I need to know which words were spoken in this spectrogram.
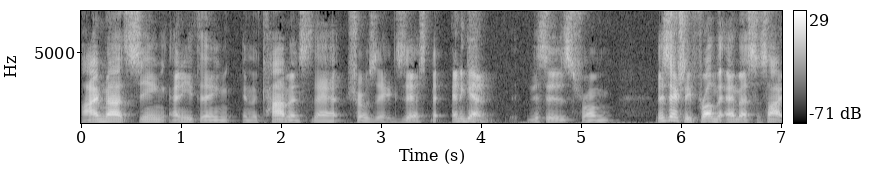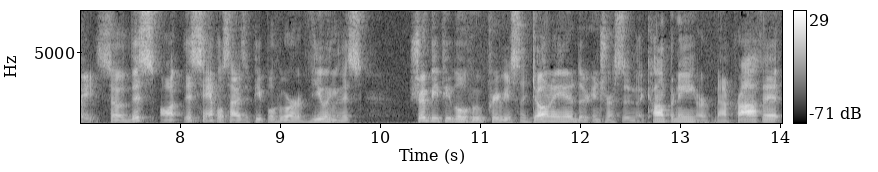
I'm not seeing anything in the comments that shows they exist. And again, this is from this is actually from the MS Society. So this uh, this sample size of people who are viewing this should be people who previously donated, they're interested in the company or nonprofit,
